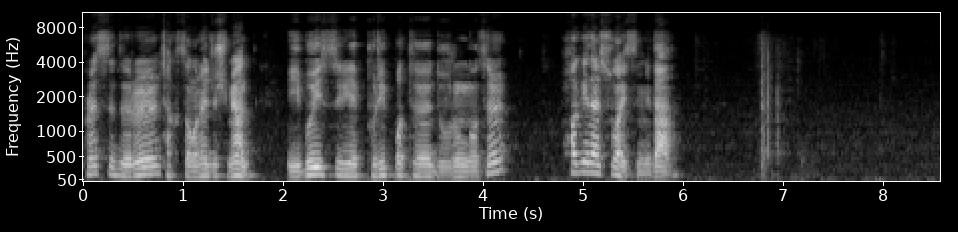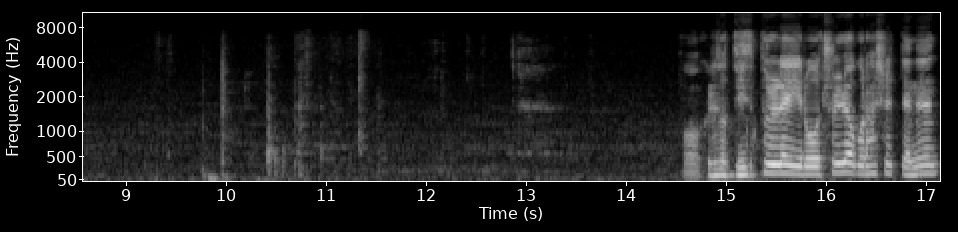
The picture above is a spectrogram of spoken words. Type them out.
프레스들을 작성을 해주시면 EV3의 brick 버튼을 누른 것을 확인할 수가 있습니다. 어, 그래서 디스플레이로 출력을 하실 때는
